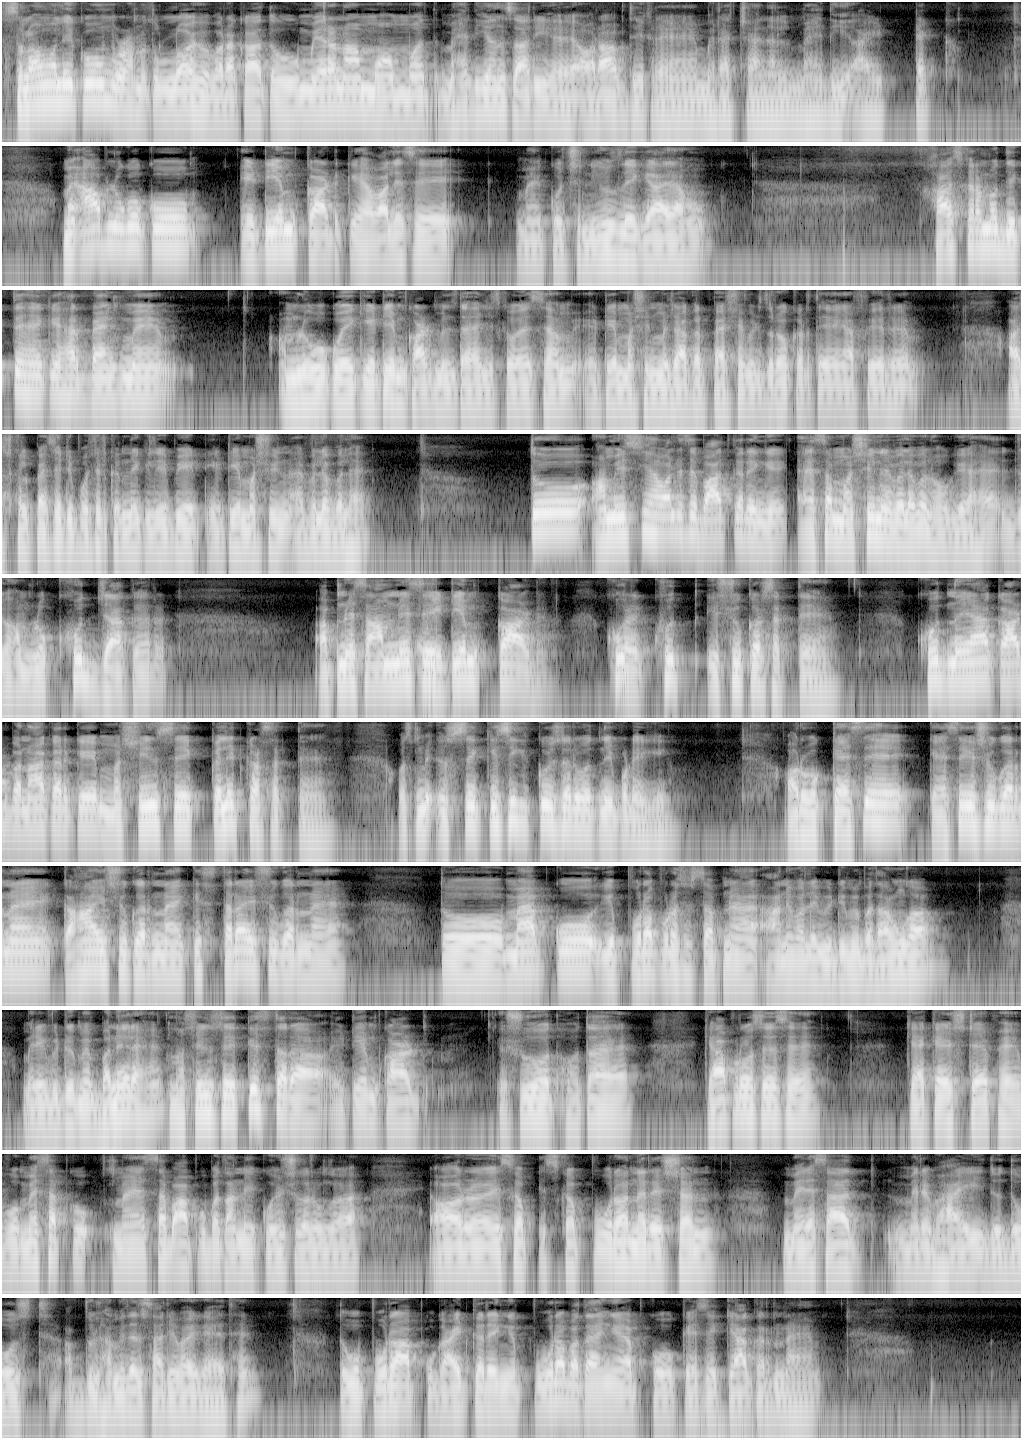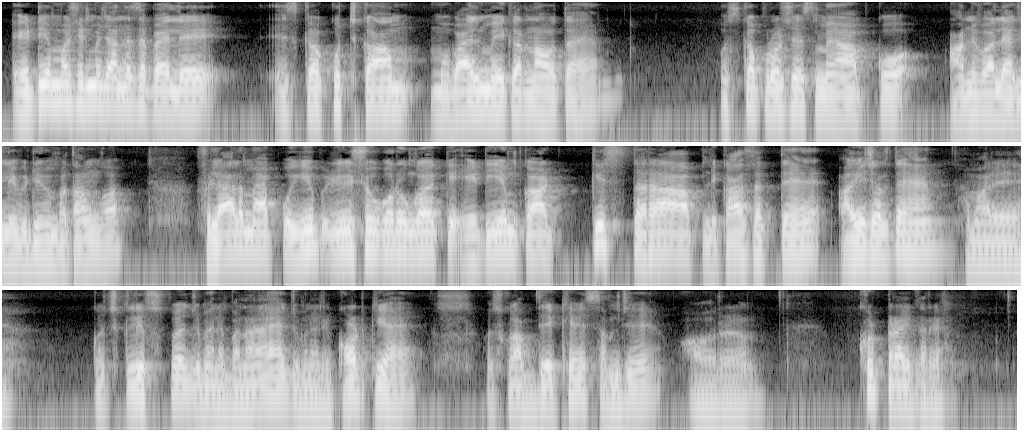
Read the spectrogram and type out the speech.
अल्लाम वरहमल वबरक मेरा नाम मोहम्मद मेहदी अंसारी है और आप देख रहे हैं मेरा चैनल मेहदी आई टेक। मैं आप लोगों को एटीएम कार्ड के हवाले से मैं कुछ न्यूज़ लेके आया हूँ। ख़ासकर हम लोग देखते हैं कि हर बैंक में हम लोगों को एक एटीएम कार्ड मिलता है, जिसकी वजह से हम एटीएम मशीन में जाकर पैसे विदड्रॉ करते हैं या फिर आजकल पैसे डिपॉजिट करने के लिए भी एटीएम मशीन अवेलेबल है। तो हम इसी हवाले से बात करेंगे। ऐसा मशीन अवेलेबल हो गया है जो हम लोग खुद जाकर अपने सामने से एटीएम कार्ड खुद खुद इशू कर सकते हैं। खुद नया कार्ड बना करके मशीन से कलेक्ट कर सकते हैं। उसमें उससे किसी की कोई ज़रूरत नहीं पड़ेगी। और वो कैसे है कैसे इशू करना है कहाँ इशू करना है किस तरह इशू करना है तो मैं आपको ये पूरा प्रोसेस अपने आने वाले वीडियो में बताऊँगा। मेरे वीडियो में बने रहें। मशीन से किस तरह एटीएम कार्ड इशू होता है। क्या प्रोसेस है? क्या क्या स्टेप है? वो मैं सबको, मैं सब आपको बताने की कोशिश करूँगा। और इसका इसका पूरा नरेशन मेरे साथ मेरे भाई, जो दोस्त अब्दुल हमीद अंसारी भाई गए थे तो वो पूरा आपको गाइड करेंगे, पूरा बताएँगे आपको कैसे क्या करना है। एटीएम मशीन में जाने से पहले इसका कुछ काम मोबाइल में ही करना होता है। उसका प्रोसेस मैं आपको आने वाले अगले वीडियो में बताऊँगा। फ़िलहाल मैं आपको ये ये शो करूँगा कि एटीएम कार्ड किस तरह आप निकाल सकते हैं। आगे चलते हैं हमारे कुछ क्लिप्स पर जो मैंने बनाया है जो मैंने रिकॉर्ड किया है। उसको आप देखें समझें और खुद ट्राई करें।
